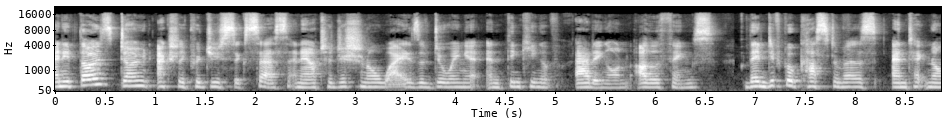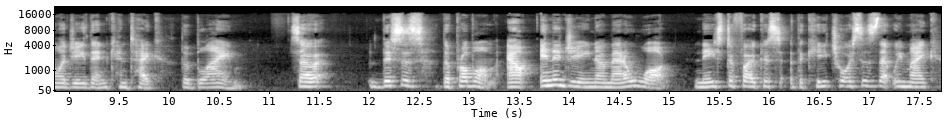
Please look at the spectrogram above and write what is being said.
And if those don't actually produce success and our traditional ways of doing it and thinking of adding on other things, then difficult customers and technology then can take the blame. So, this is the problem. Our energy, no matter what, needs to focus at the key choices that we make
